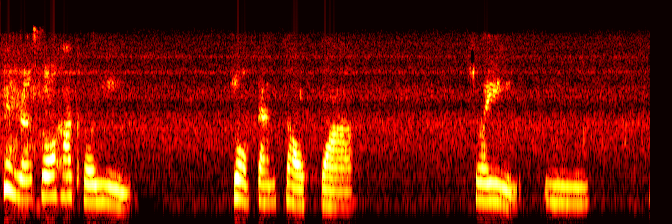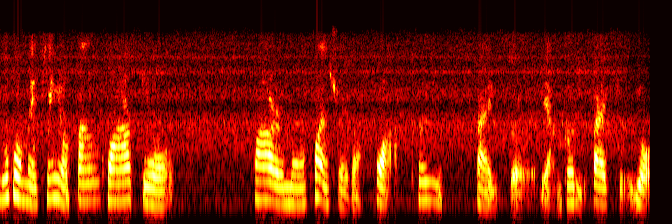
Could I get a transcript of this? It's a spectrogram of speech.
店员说它可以做干燥花。所以，嗯，如果每天有帮花朵、花儿们换水的话，可以摆个两个礼拜左右。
